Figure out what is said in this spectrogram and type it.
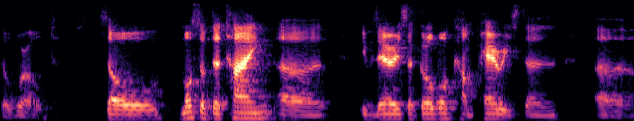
the world. So most of the time, uh, if there is a global comparison, uh,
